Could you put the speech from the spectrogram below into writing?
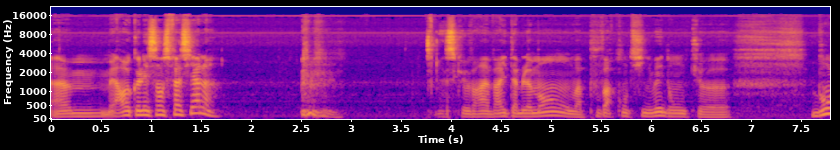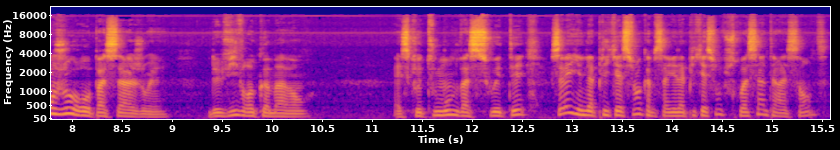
la reconnaissance faciale Est-ce que véritablement on va pouvoir continuer donc bonjour au passage, oui, de vivre comme avant Est-ce que tout le monde va souhaiter Vous savez, il y a une application comme ça, il y a une application que je trouve assez intéressante,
